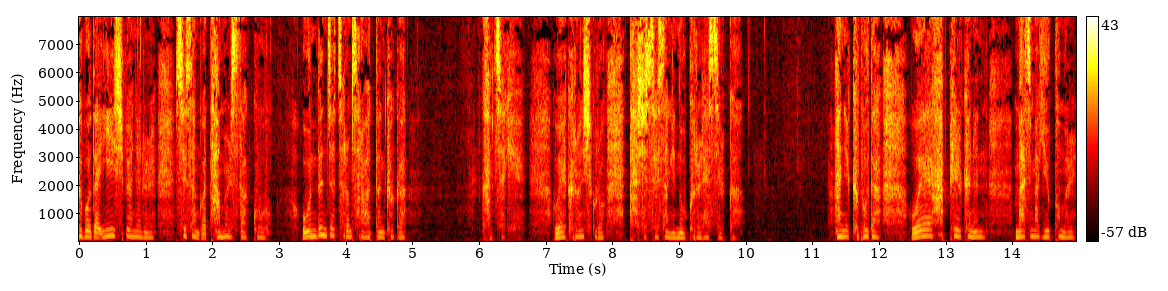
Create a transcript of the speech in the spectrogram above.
그보다 20여 년을 세상과 담을 쌓고 온든제처럼 살아왔던 그가 갑자기 왜 그런 식으로 다시 세상에 노크를 했을까? 아니, 그보다 왜 하필 그는 마지막 유품을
